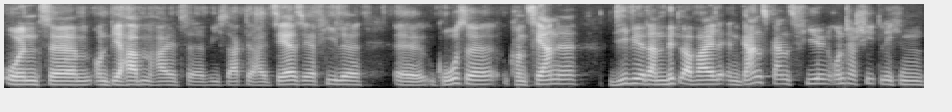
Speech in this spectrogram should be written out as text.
Und, ähm, und wir haben halt, äh, wie ich sagte, halt sehr, sehr viele äh, große Konzerne, die wir dann mittlerweile in ganz, ganz vielen unterschiedlichen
